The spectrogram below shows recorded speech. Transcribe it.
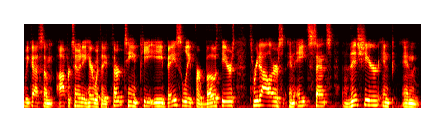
we got some opportunity here with a 13 PE, basically for both years, $3.08 this year in, in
